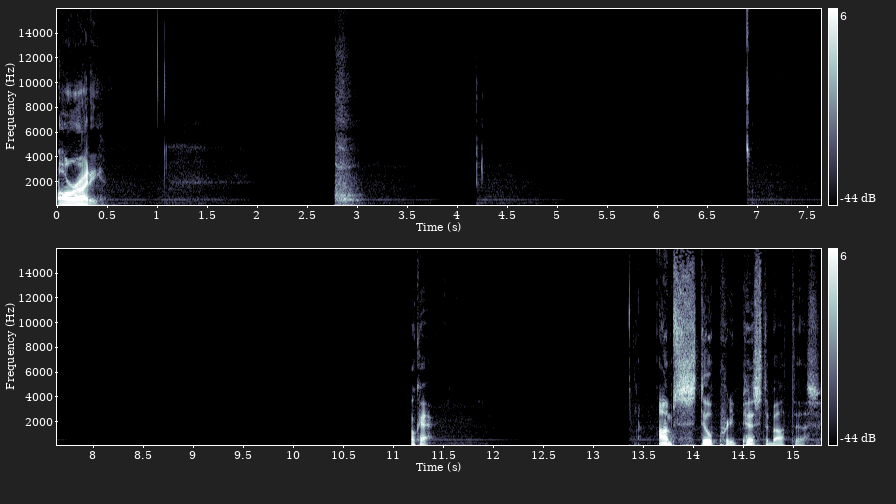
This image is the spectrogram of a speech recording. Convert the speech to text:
Alrighty. Okay. I'm still pretty pissed about this.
